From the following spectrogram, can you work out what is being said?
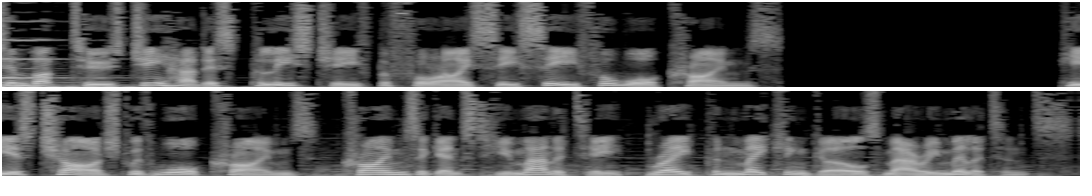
Timbuktu's jihadist police chief before ICC for war crimes. He is charged with war crimes, crimes against humanity, rape and making girls marry militants.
